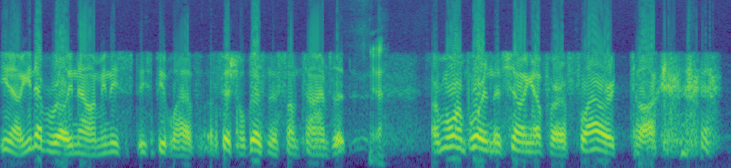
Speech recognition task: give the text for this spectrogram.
you know, you never really know. I mean, these these people have official business sometimes that yeah. are more important than showing up for a flower talk.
